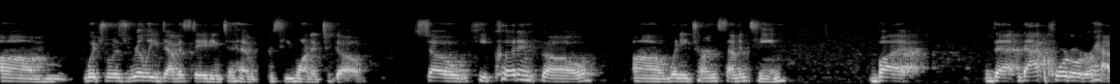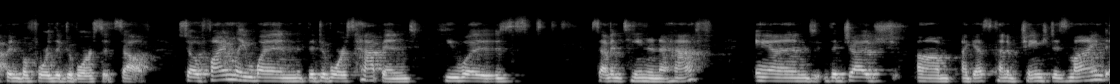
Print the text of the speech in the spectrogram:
um, which was really devastating to him because he wanted to go. So he couldn't go uh, when he turned 17, but that that court order happened before the divorce itself. So finally, when the divorce happened, he was 17 and a half. And the judge, um, I guess, kind of changed his mind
